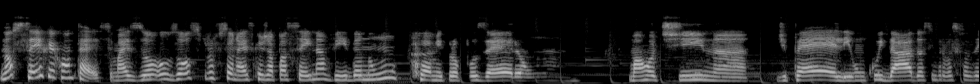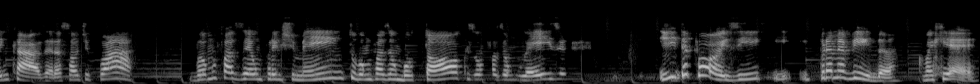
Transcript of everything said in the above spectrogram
não sei o que acontece, mas os outros profissionais que eu já passei na vida nunca me propuseram uma rotina de pele, um cuidado assim para você fazer em casa. Era só tipo, ah, vamos fazer um preenchimento, vamos fazer um botox, vamos fazer um laser. E depois, e, e, e para minha vida, como é que é?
